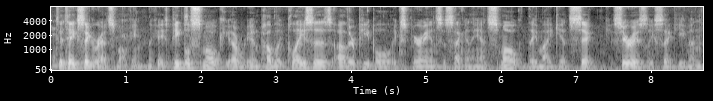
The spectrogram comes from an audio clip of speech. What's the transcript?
Yeah. To take cigarette smoking, okay, people smoke uh, in public places. Other people experience a secondhand smoke. They might get sick, seriously sick, even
